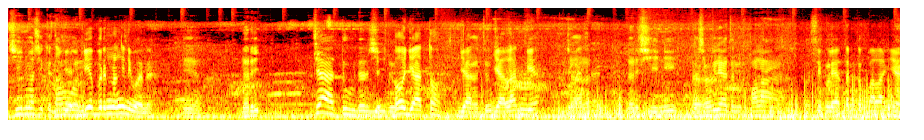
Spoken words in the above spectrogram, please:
sini masih ketahuan. Dia, dia berenang di mana? Iya. Dari jatuh dari sini. Oh jatuh. Ja jatuh. Jalan dia. Jalan dari sini masih kelihatan kepala. Masih kelihatan kepalanya.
